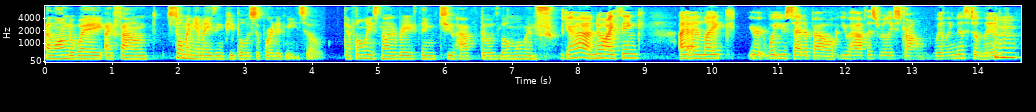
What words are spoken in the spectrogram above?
along the way, I found so many amazing people who supported me. So definitely, it's not a rare thing to have those low moments. Yeah, no, I think I, I like your what you said about you have this really strong willingness to live. Mm-hmm.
